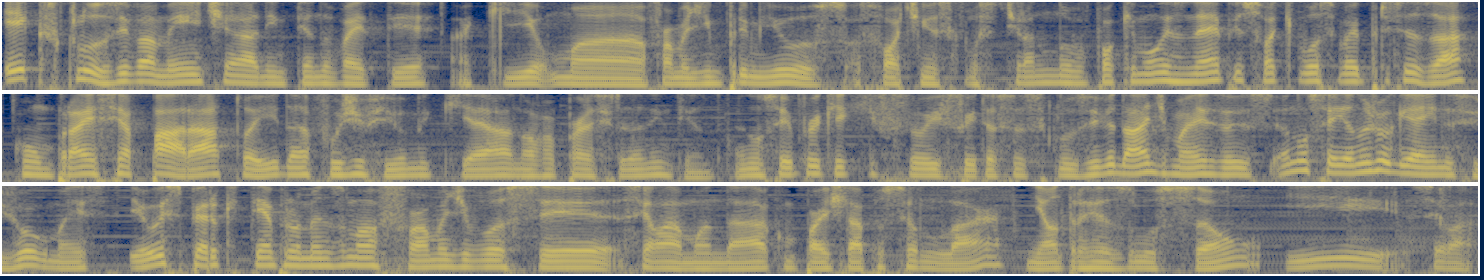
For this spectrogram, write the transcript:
Exclusivamente a Nintendo vai ter aqui uma forma de imprimir os, as fotinhas que você tirar no novo Pokémon Snap, só que você vai precisar comprar esse aparato aí da Fujifilm, que é a nova parceira da Nintendo. Eu não sei por que, que foi feita essa exclusividade, mas eu, eu não sei, eu não joguei ainda esse jogo, mas eu espero que tenha pelo menos uma forma de você, sei lá, mandar compartilhar pro celular em alta resolução e, sei lá,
